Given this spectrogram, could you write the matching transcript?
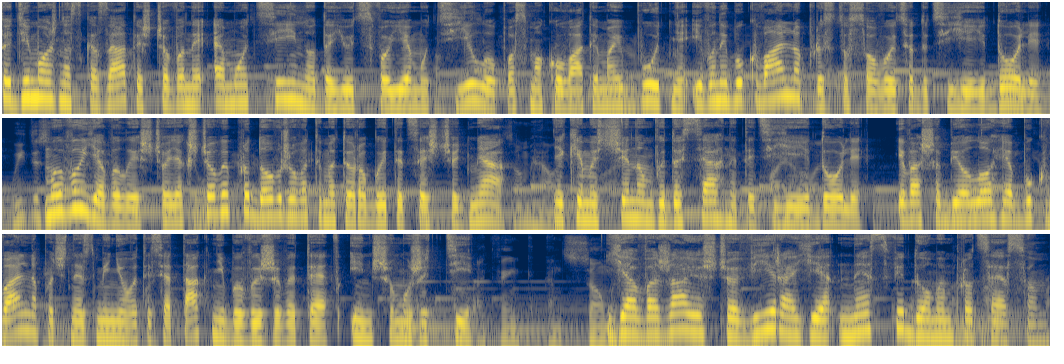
Тоді можна сказати, що вони емоційно дають своєму тілу посмакувати майбутнє, і вони буквально пристосовуються до цієї долі. Ми виявили, що якщо ви продовжуватимете робити це щодня, якимось чином ви досягнете цієї долі, і ваша біологія буквально почне змінюватися так, ніби ви живете в іншому житті. Я вважаю, що віра є несвідомим процесом.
